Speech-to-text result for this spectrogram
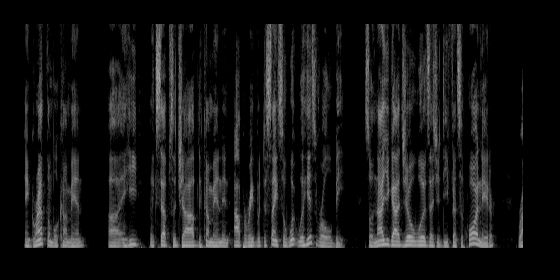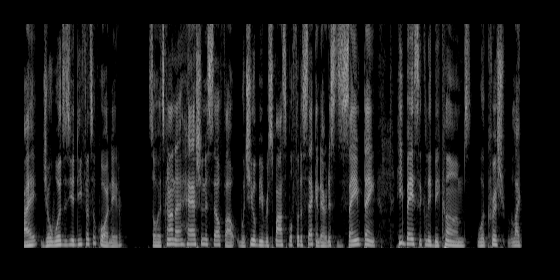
and Grantham will come in, uh, and he accepts a job to come in and operate with the Saints. So, what will his role be? So now you got Joe Woods as your defensive coordinator, right? Joe Woods is your defensive coordinator. So it's kind of hashing itself out, which he'll be responsible for the secondary. This is the same thing. He basically becomes what Chris, like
